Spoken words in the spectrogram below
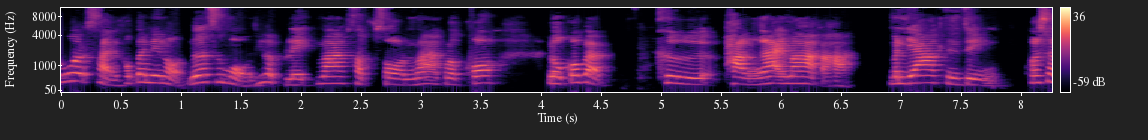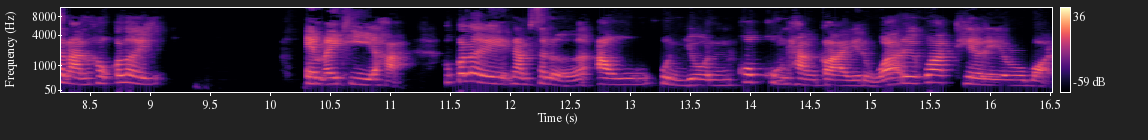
ลวดใส่เข้าไปในหลอดเลือดสมองที่แบบเล็กมากซับซ้อนมาก แล้วก็แล้วก็แบบคือพังง่ายมากอะค่ะ มันยากจริงๆ เพราะฉะนั้นเขาก็เลย MIT อะค่ะ เขาก็เลยนำเสนอเอาหุ่นยนต์ควบคุมทางไกล หรือว่าเรียกว่า telerobot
